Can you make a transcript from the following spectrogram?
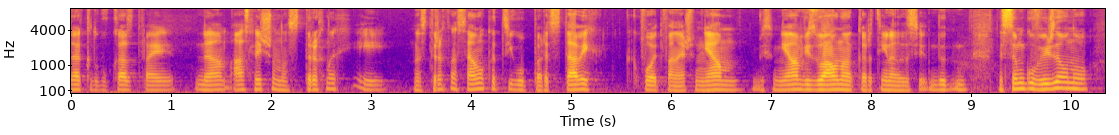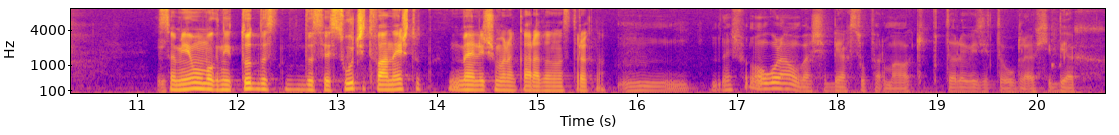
Да, като го каза това е... Да, аз лично настръхнах и настръхнах само като си го представих какво е това нещо. Нямам, нямам визуална картина да си... Да, не съм го виждал, но самия му магнитуд да, да се случи това нещо, мен лично ме накара да настръхна. нещо много голямо беше. Бях супер малък и по телевизията го гледах и бях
